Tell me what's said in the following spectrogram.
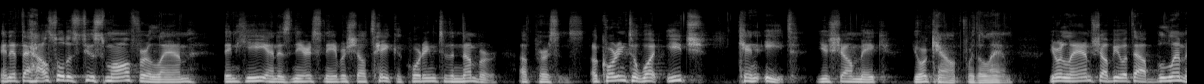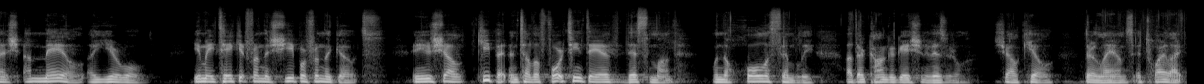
And if the household is too small for a lamb, then he and his nearest neighbor shall take according to the number of persons. According to what each can eat, you shall make your count for the lamb. Your lamb shall be without blemish, a male, a year old. You may take it from the sheep or from the goats, and you shall keep it until the 14th day of this month, when the whole assembly of their congregation of Israel shall kill their lambs at twilight.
